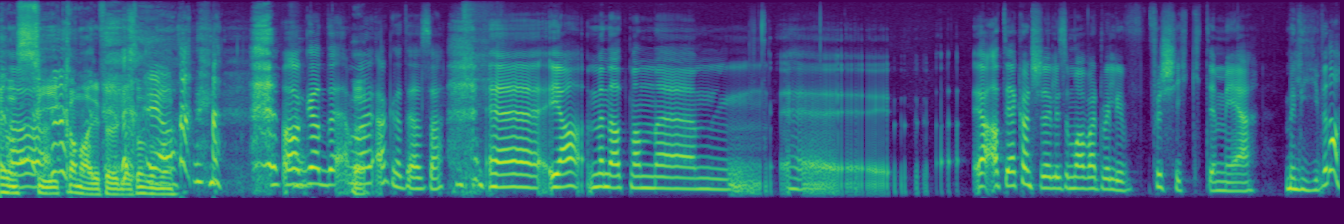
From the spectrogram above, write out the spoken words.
En sånn syk kanarifugl, liksom. Ja. Akkurat det var akkurat det jeg sa. Uh, ja, men at man uh, uh, Ja, at jeg kanskje liksom har vært veldig forsiktig med, med livet, da.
